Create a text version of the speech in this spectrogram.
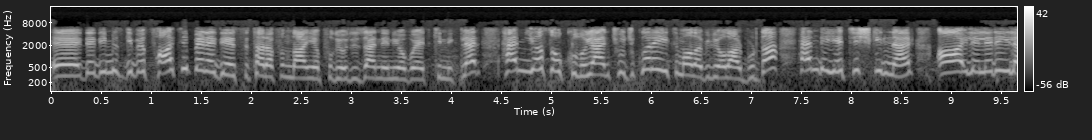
e, dediğimiz gibi Fatih Belediyesi tarafından yapılıyor, düzenleniyor bu etkinlikler. Hem yaz okulu yani çocuklar eğitim alabiliyorlar burada hem de yetişkinler aileleriyle,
